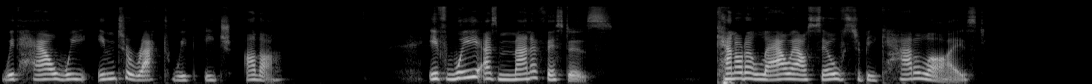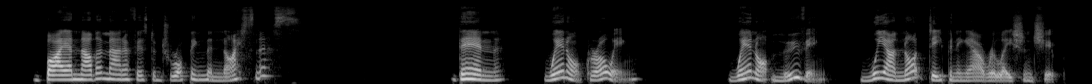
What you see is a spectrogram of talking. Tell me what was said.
with how we interact with each other. If we, as manifestors, cannot allow ourselves to be catalyzed by another manifestor dropping the niceness, then we're not growing. We're not moving. We are not deepening our relationship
